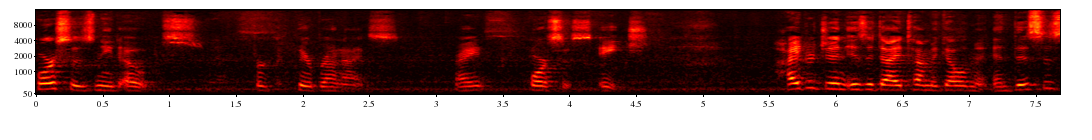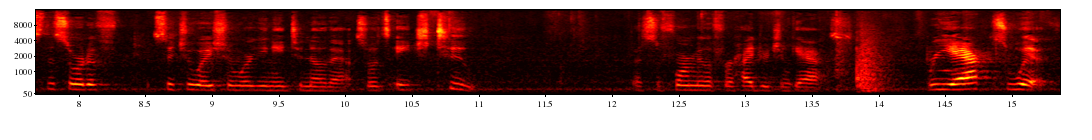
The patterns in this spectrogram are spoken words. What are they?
Horses need oats for clear brown eyes, right? Horses, H. Hydrogen is a diatomic element, and this is the sort of situation where you need to know that. So it's H2. That's the formula for hydrogen gas. Reacts with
